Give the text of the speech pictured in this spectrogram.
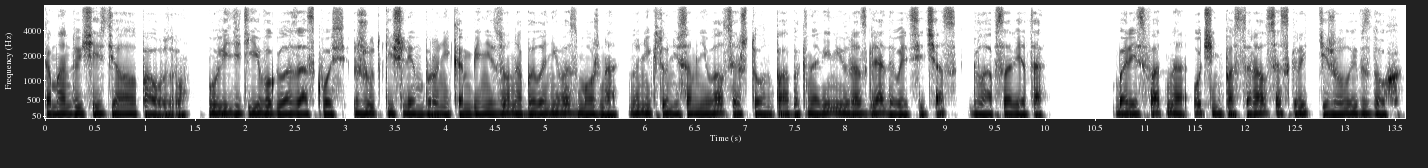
Командующий сделал паузу. Увидеть его глаза сквозь жуткий шлем бронекомбинезона было невозможно, но никто не сомневался, что он по обыкновению разглядывает сейчас глав совета. Борис Фатна очень постарался скрыть тяжелый вздох.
